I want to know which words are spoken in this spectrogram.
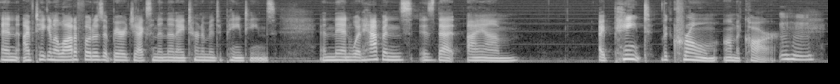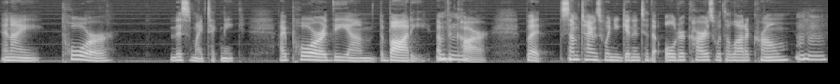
And I've taken a lot of photos at Barrett Jackson, and then I turn them into paintings. And then what happens is that I um, I paint the chrome on the car, and I pour. This is my technique. I pour the um, the body of the car, but sometimes when you get into the older cars with a lot of chrome,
